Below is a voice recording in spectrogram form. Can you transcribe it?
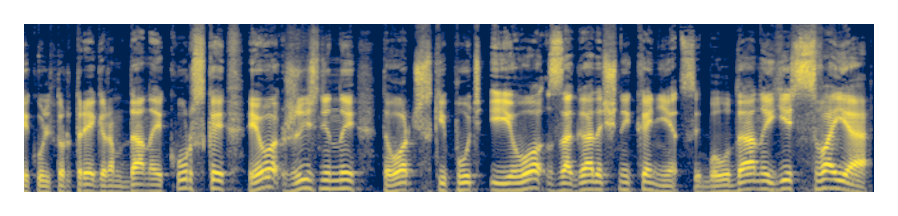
и культуртрегером Даной Курской его жизненный творческий путь и его загадочный конец, ибо у Даны есть своя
